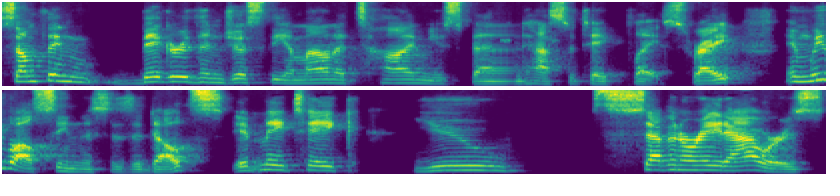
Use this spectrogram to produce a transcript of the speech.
something bigger than just the amount of time you spend has to take place, right? And we've all seen this as adults. It may take you seven or eight hours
